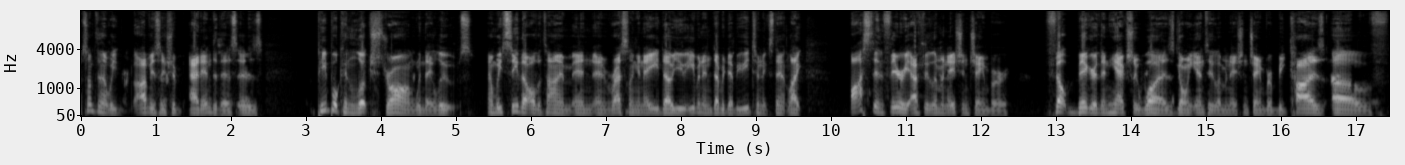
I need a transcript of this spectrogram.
something that we obviously should add into this is people can look strong when they lose, and we see that all the time in in wrestling and AEW, even in WWE to an extent. Like Austin Theory after Elimination Chamber felt bigger than he actually was going into the Elimination Chamber because of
